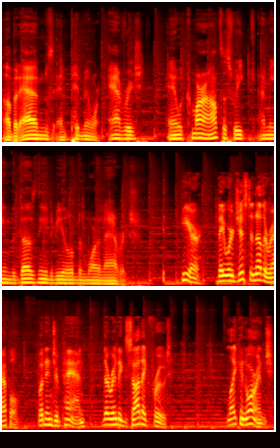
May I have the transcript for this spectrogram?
uh, but Adams and Pittman were average. And with Kamara out this week, I mean, there does need to be a little bit more than average. Here, they were just another apple, but in Japan, they're an exotic fruit. Like an orange.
